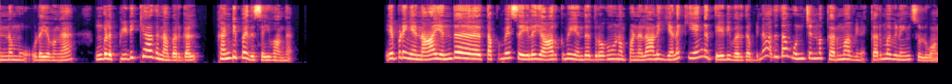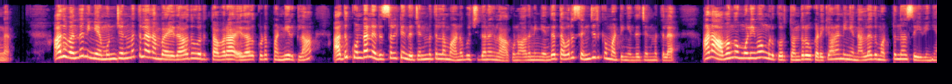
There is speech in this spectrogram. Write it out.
எண்ணம் உடையவங்க உங்களை பிடிக்காத நபர்கள் கண்டிப்பாக இதை செய்வாங்க. எப்படிங்க? நான் எந்த தப்புமே செய்யல. யாருக்குமே எந்த துரோகமும் நான் பண்ணல. ஆனால் எனக்கு ஏங்க தேடி வருது அப்படின்னா அதுதான் முன்ஜென்ம கர்மா வினை கர்ம வினைன்னு சொல்லுவாங்க. அது வந்து நீங்க முன் ஜென்மத்துல நம்ம ஏதாவது ஒரு தவறா ஏதாவது கூட பண்ணியிருக்கலாம் அதுக்குண்டான ரிசல்ட் இந்த ஜென்மத்துல நம்ம அனுபவிச்சு தானே ஆகணும். அதை நீங்க எந்த தவறு செஞ்சிருக்க மாட்டீங்க இந்த ஜென்மத்துல. ஆனா அவங்க மூலியமா உங்களுக்கு ஒரு தொந்தரவு கிடைக்கும். ஆனா நீங்க நல்லது மட்டும்தான் செய்வீங்க.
